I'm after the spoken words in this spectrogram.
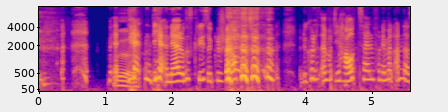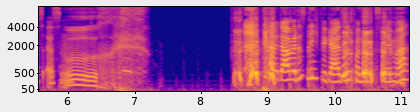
wir hätten die Ernährungskrise gestoppt. du könntest einfach die Hautzellen von jemand anders essen. Ugh. David ist nicht begeistert von dem Thema.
